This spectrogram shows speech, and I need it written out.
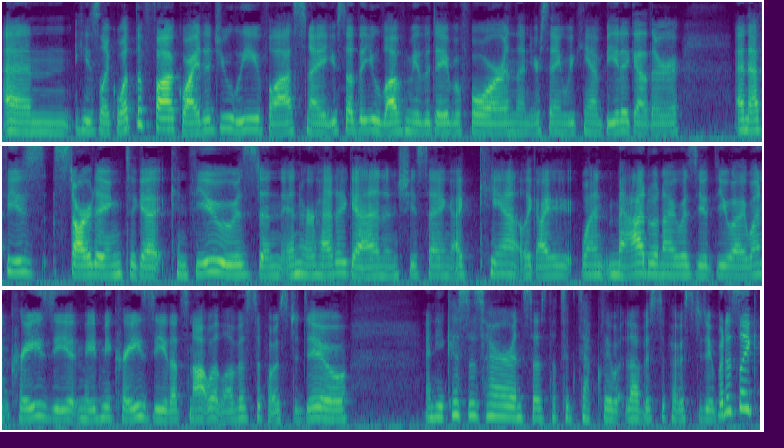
and he's like, What the fuck? Why did you leave last night? You said that you loved me the day before, and then you're saying we can't be together. And Effie's starting to get confused and in her head again. And she's saying, I can't, like, I went mad when I was with you. I went crazy. It made me crazy. That's not what love is supposed to do. And he kisses her and says, That's exactly what love is supposed to do. But it's like,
